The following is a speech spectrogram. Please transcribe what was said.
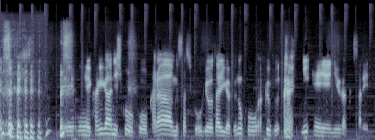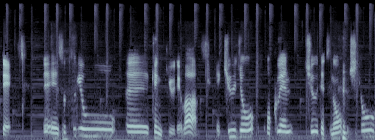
ー掛川西高校から武蔵工業大学の工学部に、えー入学されて、で、えー卒業、えー研究では、えー球状黒煙中鉄の非常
